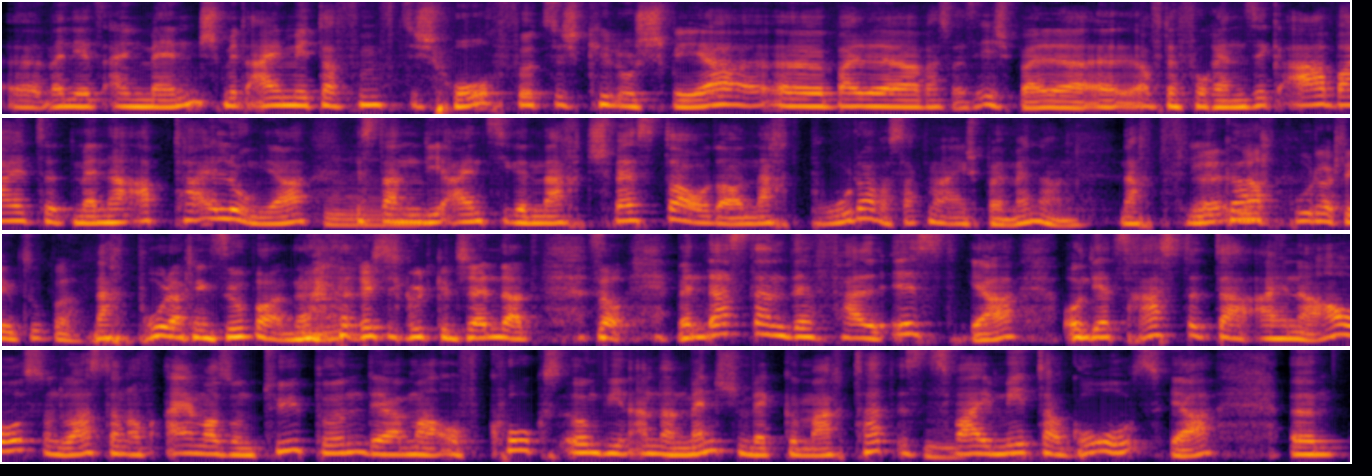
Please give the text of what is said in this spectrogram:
äh, wenn jetzt ein Mensch mit 1,50 Meter hoch, 40 Kilo schwer äh, bei der, was weiß ich, bei der, äh, auf der Forensik arbeitet, Männerabteilung, ja, mhm. ist dann die einzige Nachtschwester oder Nachtbruder, was sagt man eigentlich bei Männern? Nachtpfleger? Äh, Nachtbruder klingt super. Nachtbruder klingt super, ne? Mhm. richtig gut gegendert. So, wenn das dann der Fall ist, ja, und jetzt rastet da einer aus und du hast dann auf einmal so einen Typen, der mal auf Koks irgendwie einen anderen Menschen weggemacht hat, ist mhm. zwei Meter groß, ja, ähm,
